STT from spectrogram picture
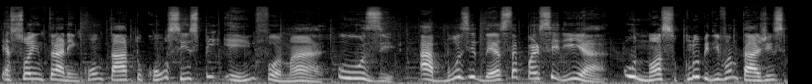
É só entrar em contato com o CISP e informar. Use! Abuse desta parceria. O nosso clube de vantagens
